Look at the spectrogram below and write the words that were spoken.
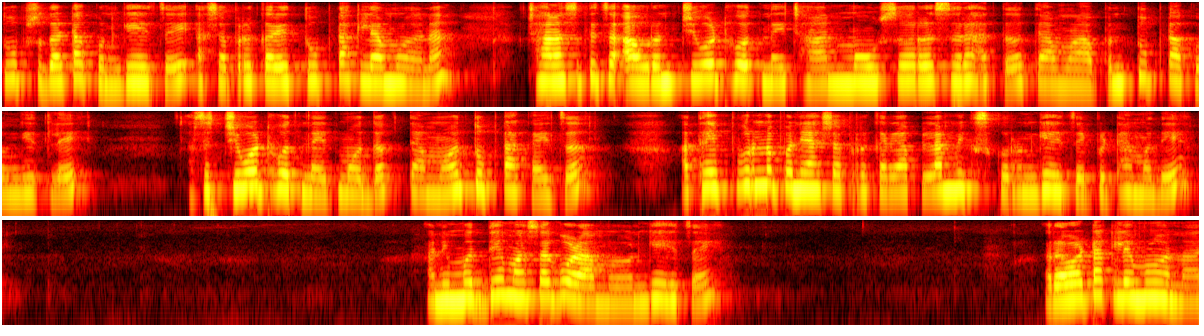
तूपसुद्धा टाकून घ्यायचं आहे अशा प्रकारे तूप टाकल्यामुळं ना छान असं त्याचं आवरण चिवट होत नाही. छान मऊसं रस राहतं त्यामुळं आपण तूप टाकून घेतलं आहे असं चिवट होत नाहीत मोदक त्यामुळं तूप टाकायचं. आता हे पूर्णपणे अशा प्रकारे आपल्याला मिक्स करून घ्यायचं आहे पिठामध्ये. आणि मध्यम असा गोळा मळून घ्यायचा आहे रवा टाकल्यामुळं ना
